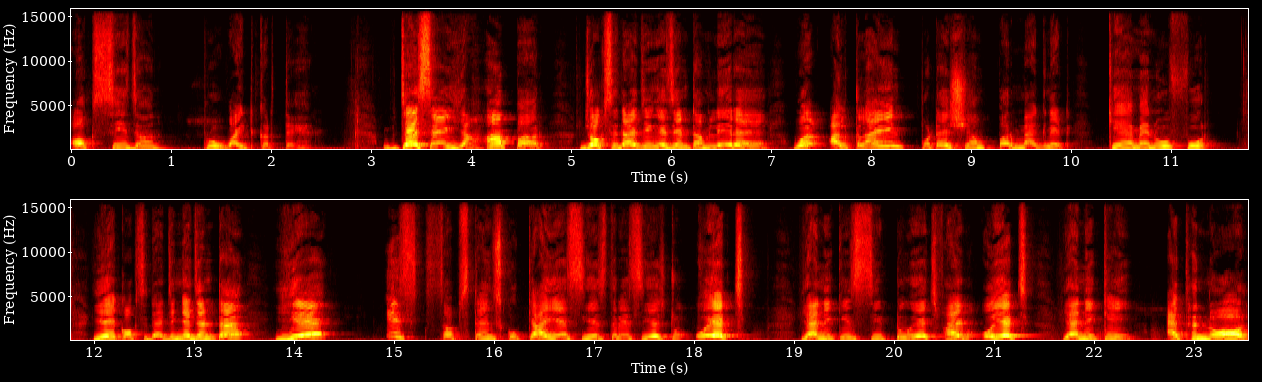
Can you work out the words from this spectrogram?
ऑक्सीजन प्रोवाइड करते हैं। जैसे यहाँ पर जो ऑक्सीडाइजिंग एजेंट हम ले रहे हैं, वह अल्कलाइन पोटेशियम पर मैग्नेट के एम एन ओ फोर ये एक ऑक्सीडाइजिंग एजेंट है। ये इस सब्सटेंस को, क्या ये C H three C H two O H यानी कि C2H5OH यानी कि एथेनॉल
